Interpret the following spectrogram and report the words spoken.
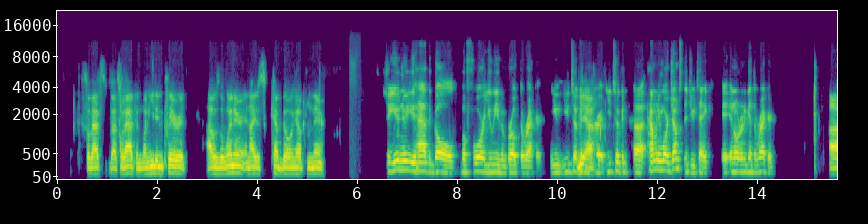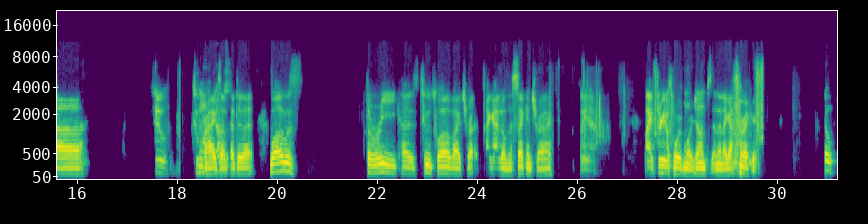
So that's that's what happened. When he didn't clear it, I was the winner, and I just kept going up from there. So you knew you had the gold before you even broke the record. You you took Yeah. another. You took it. Uh, how many more jumps did you take in order to get the record? Uh, two, two more more heights up after that. Well, it was three because two twelve. I tried. I got it on the second try. So yeah, like three to four more jumps, and then I got the record. So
